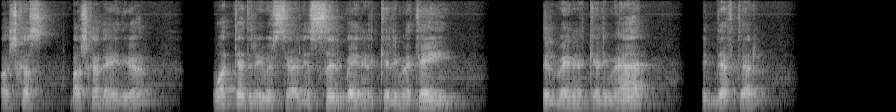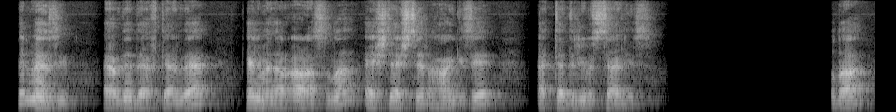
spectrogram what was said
Başka başka ne diyor? Ve tedrib-i sali sil beynel kelimeteyn. Sil beynel kelimat bir defter Fil menzil. Evde defterde kelimeler arasını eşleştir. Hangisi? Ettedribü selis. Bu da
